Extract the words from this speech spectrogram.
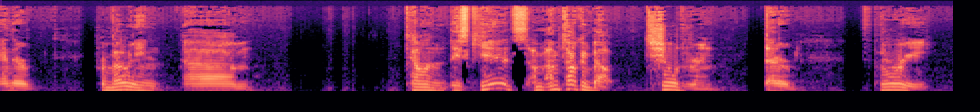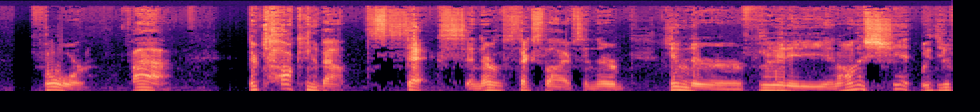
and they're promoting um, telling these kids, I'm, I'm talking about children that are three, four, five. They're talking about sex and their sex lives and their gender fluidity and all this shit with your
